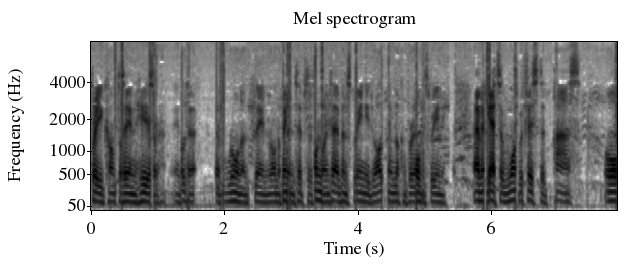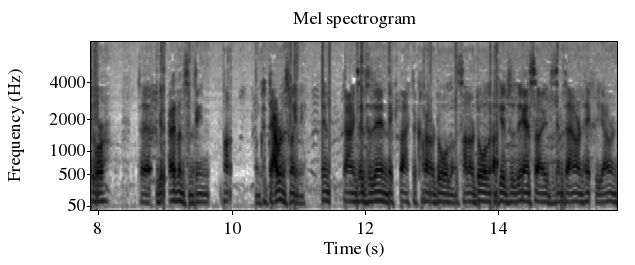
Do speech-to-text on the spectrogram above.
free comes in here into Ronan Flynn. Ronan Flynn tips it one to Evan Sweeney. They're all looking for Evan Sweeney. Evan gets a one fisted pass over to Evanson, Darren Sweeney. Darren gives it in, back to Connor Dolan. Connor Dolan gives it the inside to Darren Hickey. Aaron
